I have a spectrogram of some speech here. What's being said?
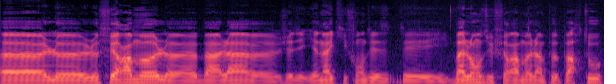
Euh, le, le ferramol, euh, bah là, euh, il y en a qui font des, des ils balancent du ferramol un peu partout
